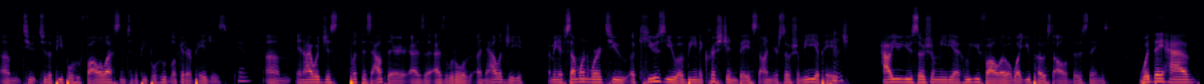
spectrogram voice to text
um, to to the people who follow us and to the people who look at our pages. Yeah. Um, and I would just put this out there as a, as a little analogy. I mean, if someone were to accuse you of being a Christian based on your social media page, how you use social media, who you follow, what you post, all of those things, would they have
